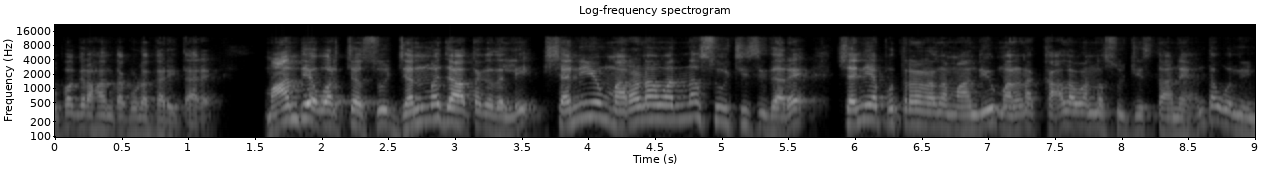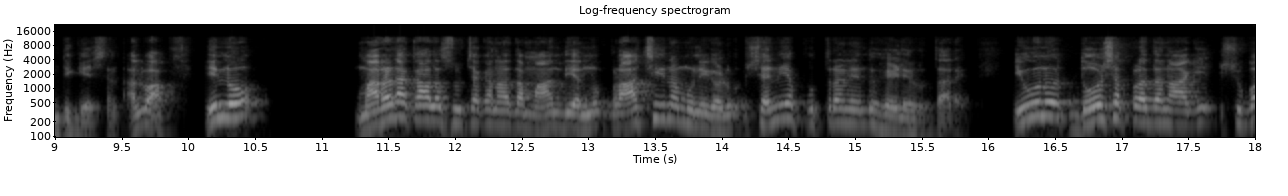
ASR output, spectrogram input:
ಉಪಗ್ರಹ ಅಂತ ಕೂಡ ಕರೀತಾರೆ. ಮಾಂದ್ಯ ವರ್ಚಸ್ಸು ಜನ್ಮ ಜಾತಕದಲ್ಲಿ ಶನಿಯು ಮರಣವನ್ನ ಸೂಚಿಸಿದರೆ, ಶನಿಯ ಪುತ್ರನಾದ ಮಾಂದಿಯು ಮರಣ ಕಾಲವನ್ನ ಸೂಚಿಸ್ತಾನೆ ಅಂತ ಒಂದು ಇಂಡಿಕೇಶನ್ ಅಲ್ವಾ? ಇನ್ನು ಮರಣ ಕಾಲ ಸೂಚಕನಾದ ಮಾಂದಿಯನ್ನು ಪ್ರಾಚೀನ ಮುನಿಗಳು ಶನಿಯ ಪುತ್ರನೆಂದು ಹೇಳಿರುತ್ತಾರೆ. ಇವನು ದೋಷಪ್ರದನಾಗಿ ಶುಭ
